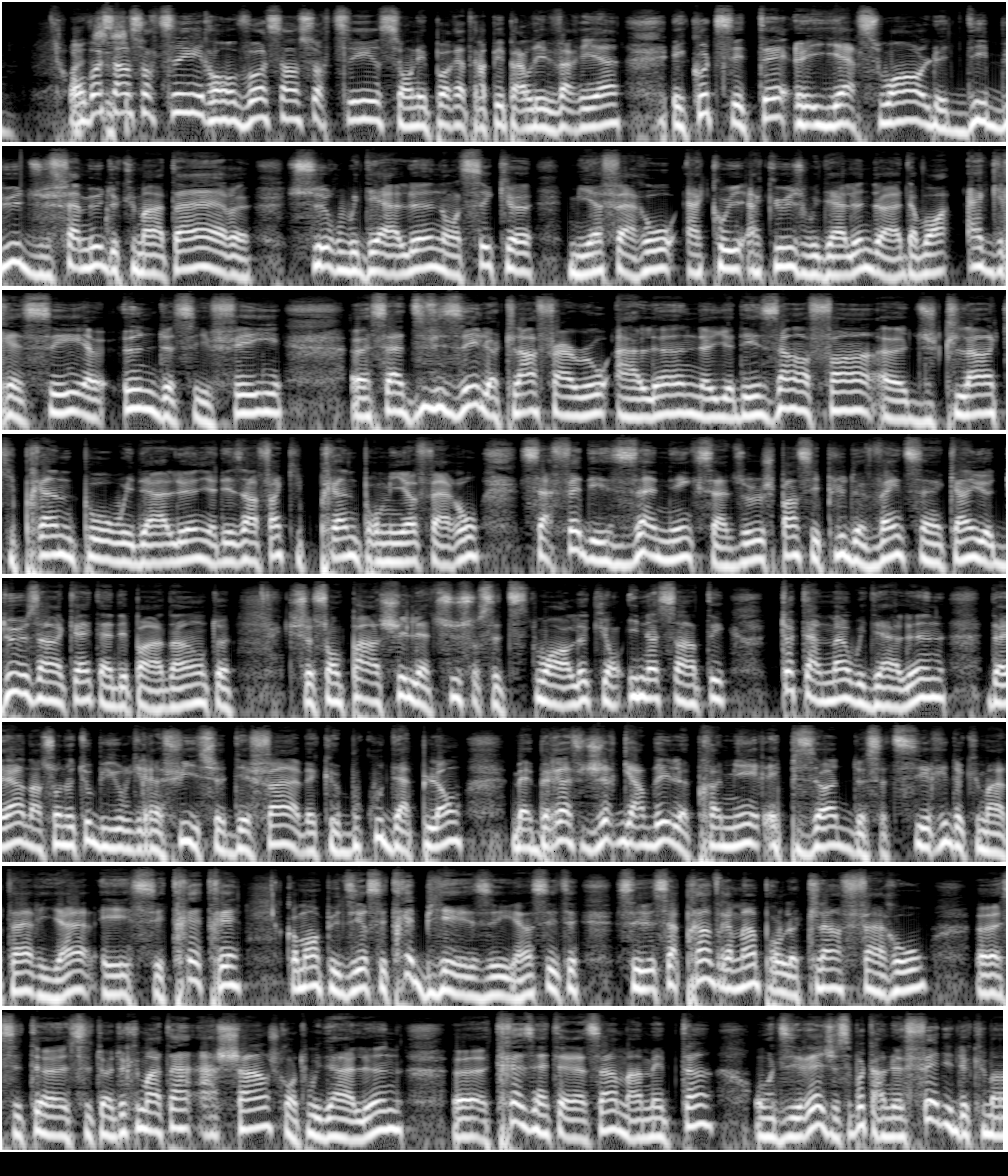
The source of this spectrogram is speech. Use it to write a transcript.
On va s'en sortir, on va s'en sortir si on n'est pas rattrapé par les variants. Écoute, c'était euh, hier soir le début du fameux documentaire euh, sur Woody Allen. On sait que Mia Farrow accuse Woody Allen d'avoir agressé euh, une de ses filles. ça a divisé le clan Farrow Allen. Il y a des enfants du clan qui prennent pour Woody Allen. Il y a des enfants qui prennent pour Mia Farrow. Ça fait des années que ça dure. Je pense que c'est plus de 25 ans. Il y a deux deux enquêtes indépendantes qui se sont penchées là-dessus, sur cette histoire-là, qui ont innocenté totalement Woody Allen. D'ailleurs, dans son autobiographie, il se défend avec beaucoup d'aplomb. Mais bref, j'ai regardé le premier épisode de cette série documentaire hier et c'est très, très, comment on peut dire, c'est très biaisé. Hein? C'est, ça prend vraiment pour le clan Faro. Euh, c'est, un, un documentaire à charge contre Woody Allen, euh, très intéressant, mais en même temps, on dirait, je sais pas, tu en as fait des documentaires,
